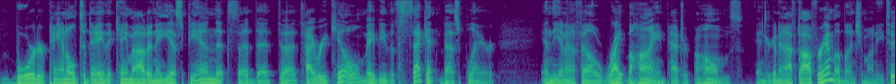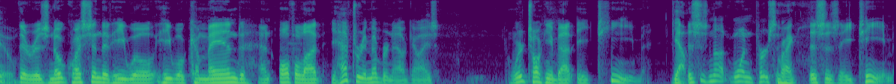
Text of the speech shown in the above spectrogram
board or panel today that came out in ESPN that said that uh, Tyreek Hill may be the second best player in the NFL, right behind Patrick Mahomes, and you're going to have to offer him a bunch of money too. There is no question that he will he will command an awful lot. You have to remember now, guys, we're talking about a team. Yeah, This is not one person. Right. This is a team.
